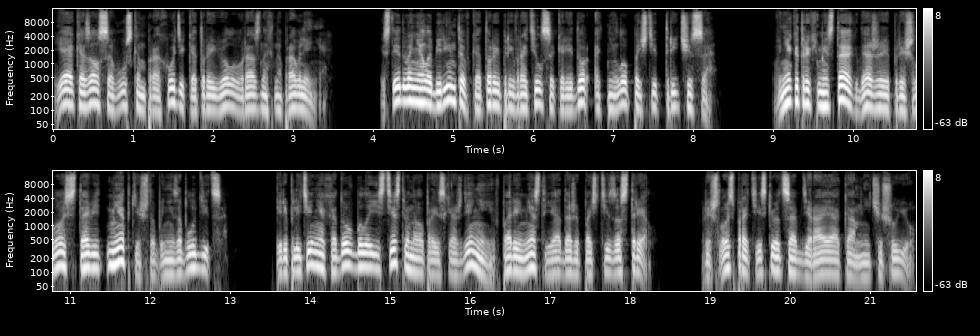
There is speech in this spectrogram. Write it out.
Я оказался в узком проходе, который вел в разных направлениях. Исследование лабиринта, в который превратился коридор, отняло почти три часа. В некоторых местах даже пришлось ставить метки, чтобы не заблудиться. Переплетение ходов было естественного происхождения, и в паре мест я даже почти застрял. Пришлось протискиваться, обдирая о камни чешую.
